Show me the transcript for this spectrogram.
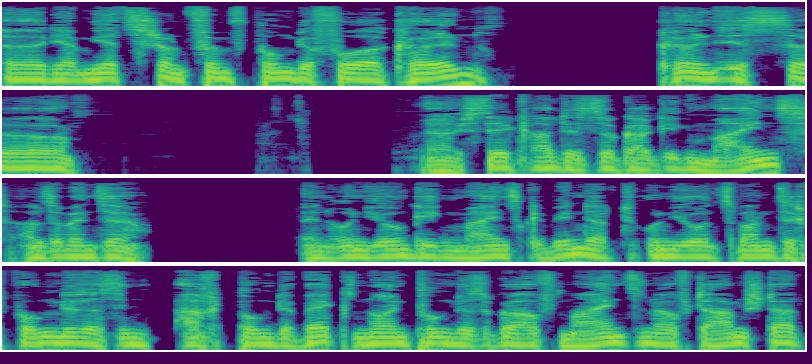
Äh, die haben jetzt schon fünf Punkte vor Köln. Köln ist, äh, ja, ich sehe gerade, ist sogar gegen Mainz. Also wenn sie, wenn Union gegen Mainz gewinnt, hat Union 20 Punkte, das sind acht Punkte weg, neun Punkte sogar auf Mainz und auf Darmstadt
